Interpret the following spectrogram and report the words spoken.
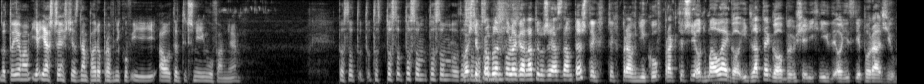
No to ja mam, ja, ja szczęście znam paru prawników i autentycznie im ufam, nie? To, to, to, to, to, to są, to są, to Właśnie są problem osoby- polega na tym, że ja znam też tych, tych prawników praktycznie od małego i dlatego bym się ich nigdy o nic nie poradził.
